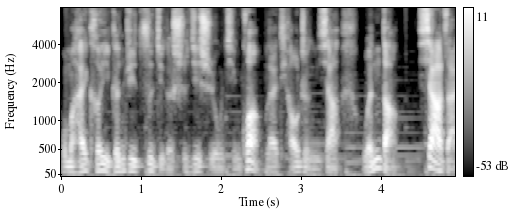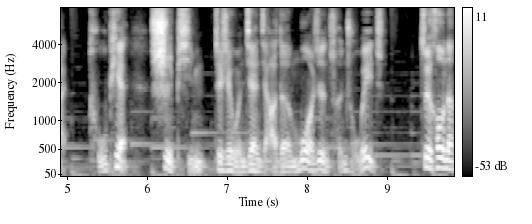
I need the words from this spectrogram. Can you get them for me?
我们还可以根据自己的实际使用情况来调整一下文档、下载、图片、视频这些文件夹的默认存储位置。最后呢，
